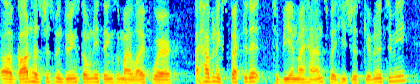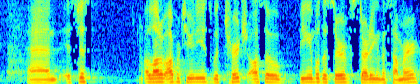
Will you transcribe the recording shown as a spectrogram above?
uh, God has just been doing so many things in my life where I haven't expected it to be in my hands, but He's just given it to me. And it's just a lot of opportunities with church, also being able to serve starting in the summer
